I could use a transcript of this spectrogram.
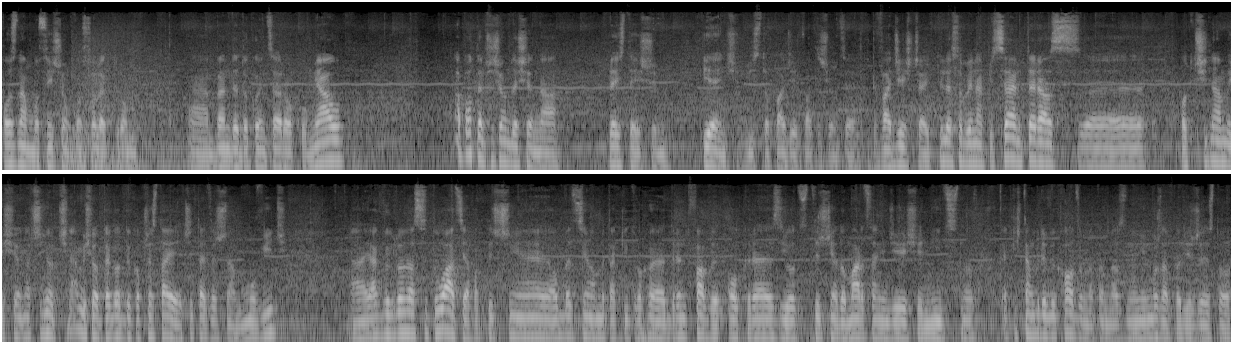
poznam mocniejszą konsolę, którą e, będę do końca roku miał a potem przesiądę się na PlayStation 5 w listopadzie 2020 i tyle sobie napisałem. Teraz e, odcinamy się, znaczy nie odcinamy się od tego, tylko przestaję czytać, zaczynam mówić. E, jak wygląda sytuacja? Faktycznie obecnie mamy taki trochę drętwawy okres i od stycznia do marca nie dzieje się nic. No, jakieś tam gry wychodzą, natomiast no, nie można powiedzieć, że jest to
